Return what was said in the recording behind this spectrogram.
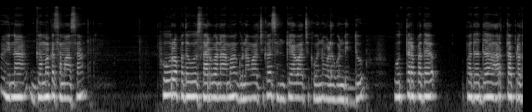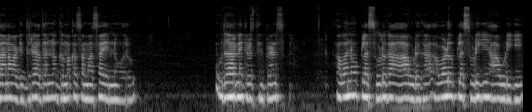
ಇನ್ನು ಗಮಕ ಸಮಾಸ. ಪೂರ್ವ ಪದವು ಸರ್ವನಾಮ, ಗುಣವಾಚಕ, ಸಂಖ್ಯಾವಾಚಕವನ್ನು ಒಳಗೊಂಡಿದ್ದು. ಉತ್ತರ ಪದ ಪದದ ಅರ್ಥ ಪ್ರಧಾನವಾಗಿದ್ದರೆ ಅದನ್ನು ಗಮಕ ಸಮಾಸ ಎನ್ನುವರು. ಉದಾಹರಣೆ ತಿಳಿಸ್ತೀನಿ ಫ್ರೆಂಡ್ಸ್. ಅವನು ಪ್ಲಸ್ ಹುಡುಗ, ಆ ಹುಡುಗ, ಅವಳು ಪ್ಲಸ್ ಹುಡುಗಿ, ಆ ಹುಡುಗಿ.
